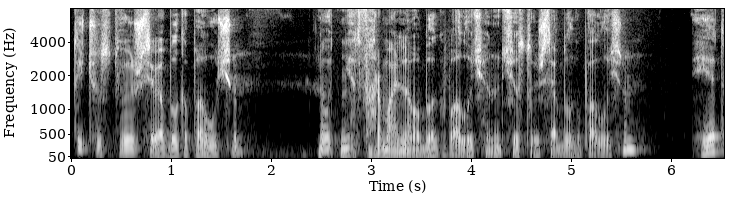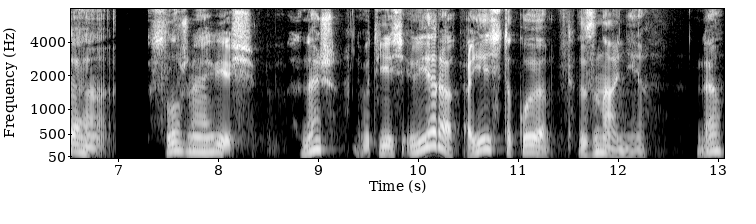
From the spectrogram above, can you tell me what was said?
ты чувствуешь себя благополучным. Ну вот нет формального благополучия, но чувствуешь себя благополучным. И это сложная вещь. Знаешь, вот есть вера, а есть такое знание. Да?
